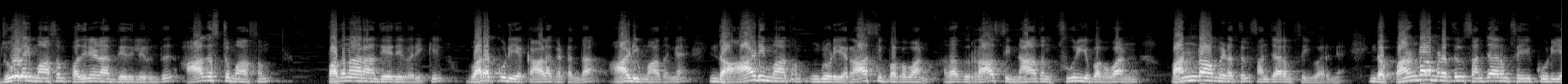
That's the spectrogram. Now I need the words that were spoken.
ஜூலை மாதம் பதினேழாம் தேதியிலிருந்து ஆகஸ்ட் மாதம் பதினாறாம் தேதி வரைக்கும் வரக்கூடிய காலகட்டம் தான் ஆடி மாதங்க. இந்த ஆடி மாதம் உங்களுடைய ராசி பகவான் அதாவது ராசி நாதன் சூரிய பகவான் பன்னெண்டாம் இடத்தில் சஞ்சாரம் செய்வாருங்க. இந்த பன்னெண்டாம் இடத்தில் சஞ்சாரம் செய்யக்கூடிய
